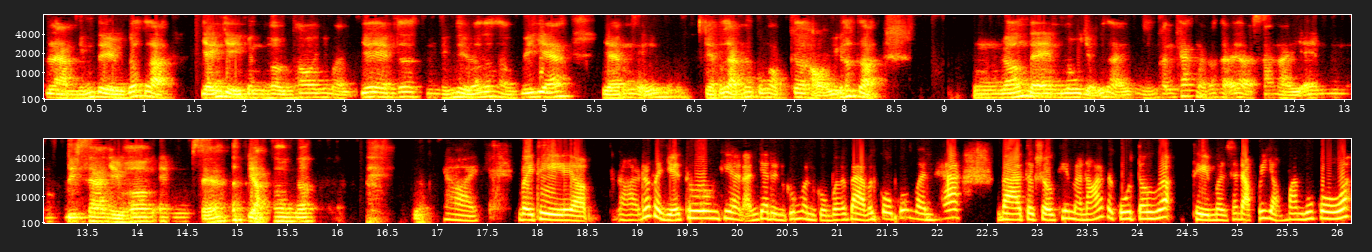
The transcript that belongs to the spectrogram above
làm những điều rất là giản dị bình thường thôi. Nhưng mà với em đó những điều đó rất là quý giá. Và em nghĩ và bức ảnh nó cũng một cơ hội rất là ừ, lớn để em lưu giữ lại những khoảnh khắc mà có thể là sau này em đi xa nhiều hơn em sẽ ít gặp hơn nữa. Rồi. Vậy thì ờ, rồi rất là dễ thương khi hình ảnh gia đình của mình cùng với bà với cô của mình ha. Và thực sự khi mà nói về cô tư á thì mình sẽ đọc cái giọng văn của cô á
